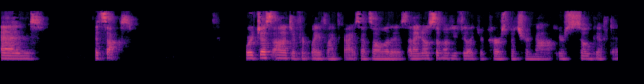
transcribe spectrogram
And it sucks. We're just on a different wavelength, guys. That's all it is. And I know some of you feel like you're cursed, but you're not. You're so gifted.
